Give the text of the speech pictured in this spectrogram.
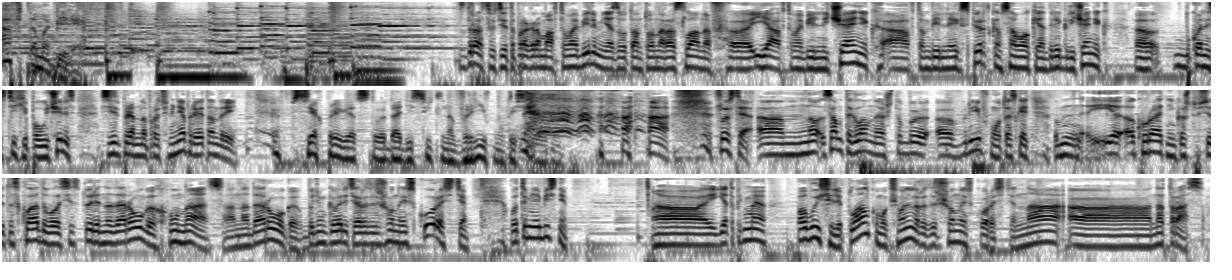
автомобили. Здравствуйте, это программа «Автомобили». Меня зовут Антон Арасланов. Э, я автомобильный чайник, а автомобильный эксперт комсомолки Андрей Гречаник. Э, буквально стихи получились. Сидит прямо напротив меня. Привет, Андрей. Всех приветствую. Да, действительно, в рифму ты сегодня. Слушайте, но самое главное, чтобы э, в рифму, так сказать, и аккуратненько, чтобы все это складывалось, история на дорогах у нас, а на дорогах. Будем говорить о разрешенной скорости. Вот ты мне объясни, а, я так понимаю, повысили планку максимально разрешенной скорости на, а, на трассах.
